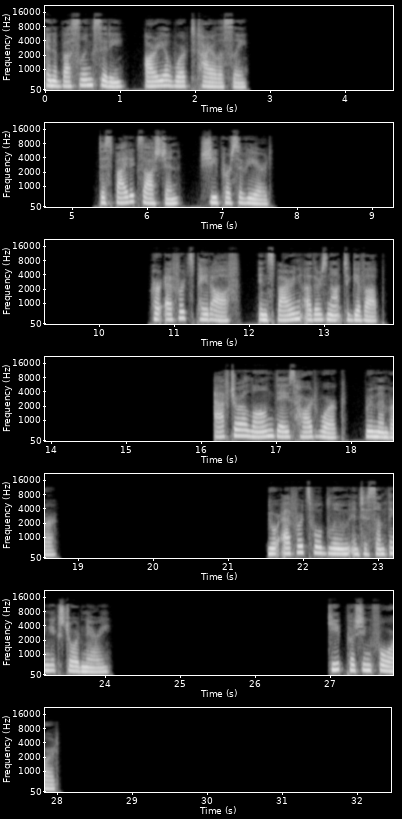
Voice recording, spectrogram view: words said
in a bustling city, Aria worked tirelessly. Despite exhaustion, she persevered. Her efforts paid off, inspiring others not to give up. After a long day's hard work, remember. Your efforts will bloom into something extraordinary. Keep pushing forward.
